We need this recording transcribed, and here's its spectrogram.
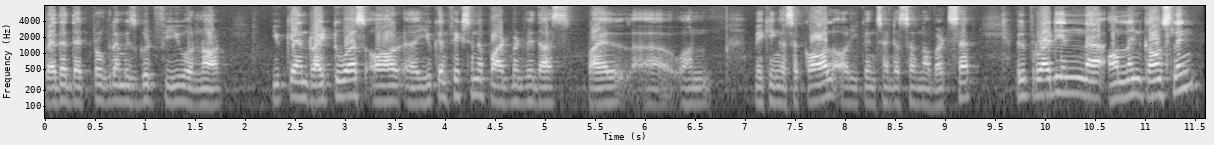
whether that program is good for you or not, you can write to us or uh, you can fix an appointment with us while uh, on making us a call or you can send us on a WhatsApp. We'll provide in uh, online counseling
